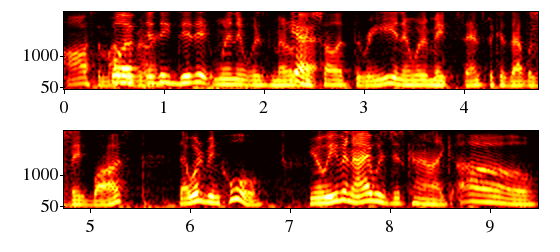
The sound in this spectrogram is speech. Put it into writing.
awesome. Well, if, if like- they did it when it was Metal Yeah. Gear Solid Three, and it would have made sense because that was Big Boss, that would have been cool. You know, even I was just kind of like, oh,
